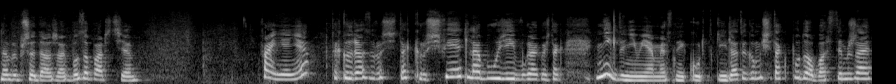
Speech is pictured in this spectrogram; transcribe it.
na wyprzedażach, bo zobaczcie. Fajnie, nie? Tak od razu roz, tak rozświetla buzi i w ogóle jakoś tak... Nigdy nie miałam jasnej kurtki, dlatego mi się tak podoba. Z tym, że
